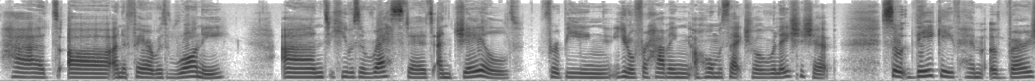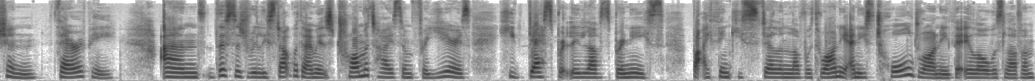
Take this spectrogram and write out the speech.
had uh, an affair with Ronnie and he was arrested and jailed for being, you know, for having a homosexual relationship. So they gave him aversion therapy. And this has really stuck with him. It's traumatized him for years. He desperately loves Bernice, but I think he's still in love with Ronnie. And he's told Ronnie that he'll always love him.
